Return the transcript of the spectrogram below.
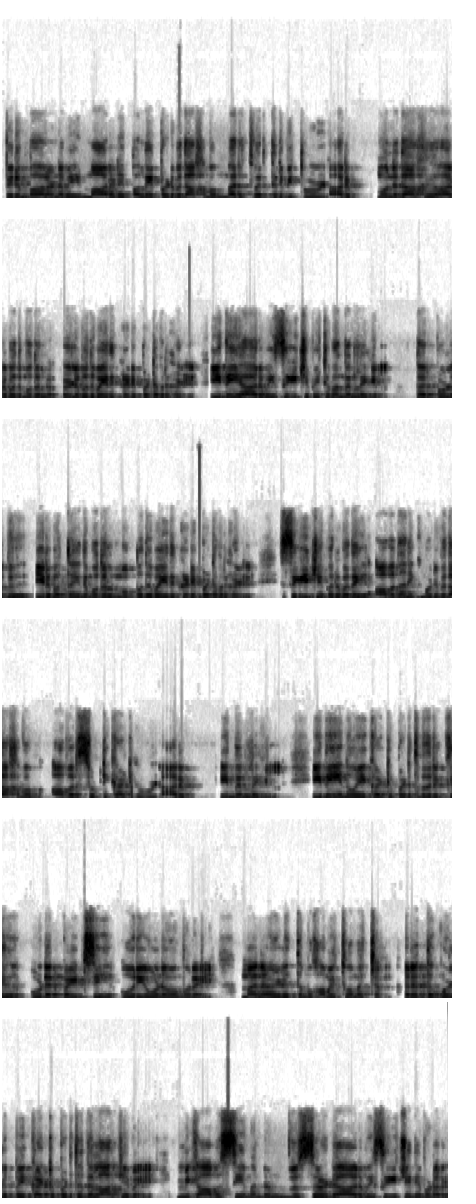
பெரும்பாலானவை மாரடைப்பால் ஏற்படுவதாகவும் மருத்துவர் தெரிவித்துள்ளார். முன்னதாக அறுபது முதல் எழுபது வயதுக்கு இடைப்பட்டவர்கள் இதய அறுவை சிகிச்சை பெற்று வந்த நிலையில் தற்பொழுது இருபத்தைந்து முதல் முப்பது வயதுக்கு இடைப்பட்டவர்கள் சிகிச்சை பெறுவதை அவதானிக்க முடிவதாகவும் அவர் சுட்டிக்காட்டியுள்ளார். இந்த நிலையில் இதய நோயை கட்டுப்படுத்துவதற்கு உடற்பயிற்சி உரிய உணவு முறை மன அழுத்த முகாமைத்துவம் மற்றும் இரத்த கொழுப்பை கட்டுப்படுத்துதல் ஆகியவை மிக அவசியம் என்றும் விசேட அறுவை சிகிச்சை நிபுணர்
